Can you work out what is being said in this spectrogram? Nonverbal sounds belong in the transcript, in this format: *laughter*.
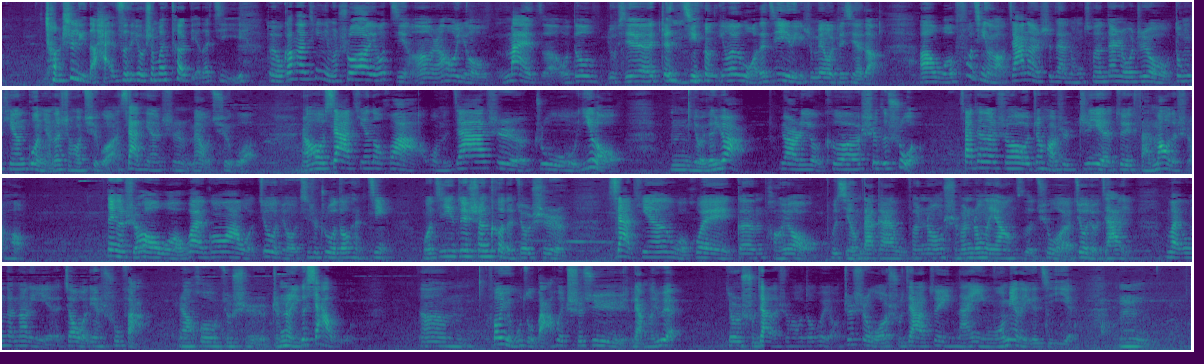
城市里的孩子有什么特别的记忆？对我刚才听你们说有井，然后有麦子，我都有些震惊，因为我的记忆里是没有这些的。啊、我父亲老家呢是在农村，但是我只有冬天过年的时候去过，夏天是没有去过。然后夏天的话，我们家是住一楼，嗯，有一个院儿，院儿里有棵柿子树，夏天的时候正好是枝叶最繁茂的时候。那个时候，我外公啊，我舅舅其实住的都很近。我记忆最深刻的就是夏天，我会跟朋友步行大概五分钟、十分钟的样子去我舅舅家里，外公在那里教我练书法，然后就是整整一个下午，嗯，风雨无阻吧，会持续两个月，就是暑假的时候都会有，这是我暑假最难以磨灭的一个记忆，嗯。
